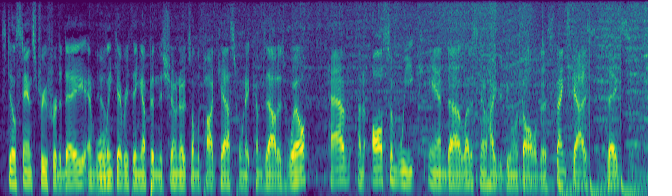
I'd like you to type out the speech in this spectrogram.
Still stands true for today, and we'll Yeah. link everything up in the show notes on the podcast when it comes out as well. Have an awesome week, and uh, let us know how you're doing with all of this. Thanks, guys. Thanks.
